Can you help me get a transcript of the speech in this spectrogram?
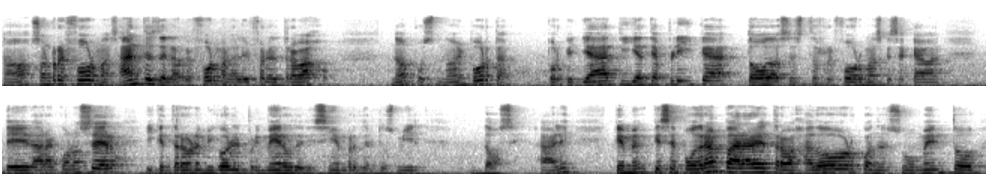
No, son reformas antes de la reforma la ley federal del trabajo. No, pues no importa porque ya a ti ya te aplica todas estas reformas que se acaban de dar a conocer y que entraron en vigor el primero de diciembre del 2012, ¿vale? Que, que se podrán parar el trabajador cuando en su momento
